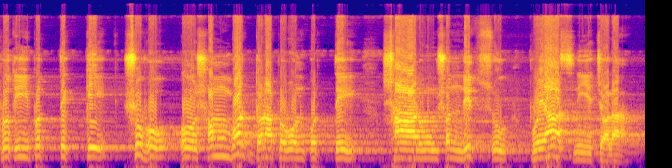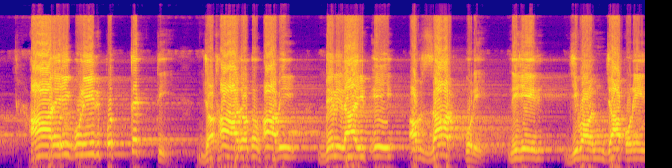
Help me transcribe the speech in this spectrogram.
প্রতি প্রত্যেককে শুভ ও সম্বর্ধনা প্রবণ করতে সানুসন্ধিৎসু প্রয়াস নিয়ে চলা। আর এইগুলির প্রত্যেকটি যথাযথভাবে ডেলি লাইফে অবজার্ভ করে নিজের জীবন যাপনের,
